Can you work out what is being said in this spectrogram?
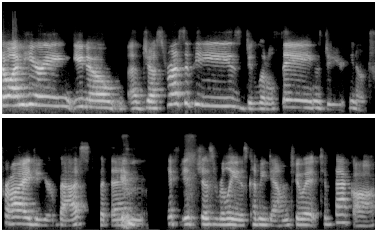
so I'm hearing, you know, adjust recipes, do little things, do your, you know, try, do your best, but then if it just really is coming down to it, to back off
